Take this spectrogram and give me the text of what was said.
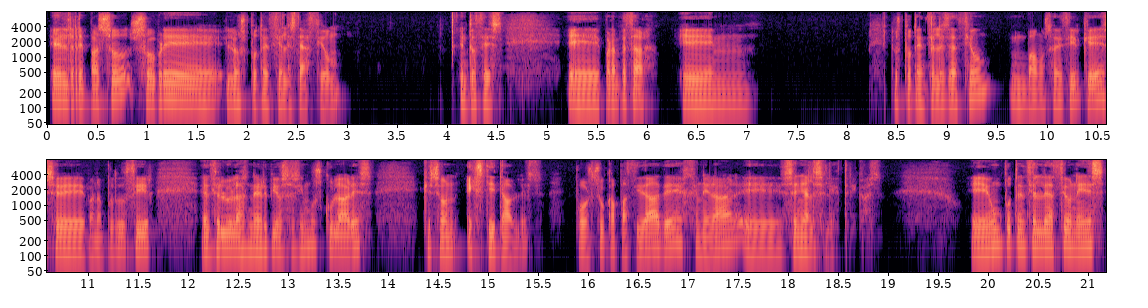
el repaso sobre los potenciales de acción. Entonces, eh, para empezar, em, los potenciales de acción vamos a decir que se van a producir en células nerviosas y musculares que son excitables por su capacidad de generar eh, señales eléctricas. Eh, un potencial de acción es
